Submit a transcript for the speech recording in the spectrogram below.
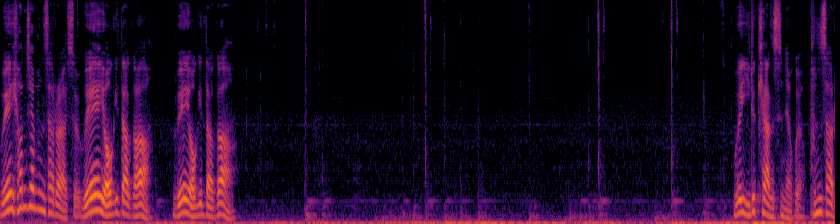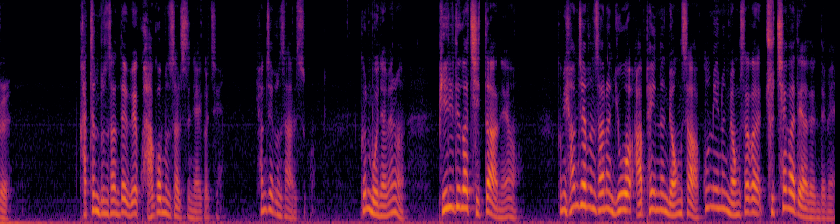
왜 현재 분사를 안 써요? 왜 여기다가 왜 여기다가 왜 이렇게 안 쓰냐고요? 분사를 같은 분사인데 왜 과거 분사를 쓰냐 이거지. 현재 분사 안 쓰고. 그건 뭐냐면은 빌드가 짓다 안 해요. 그럼 현재 분사는 요 앞에 있는 명사, 꾸미는 명사가 주체가 돼야 된다며.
